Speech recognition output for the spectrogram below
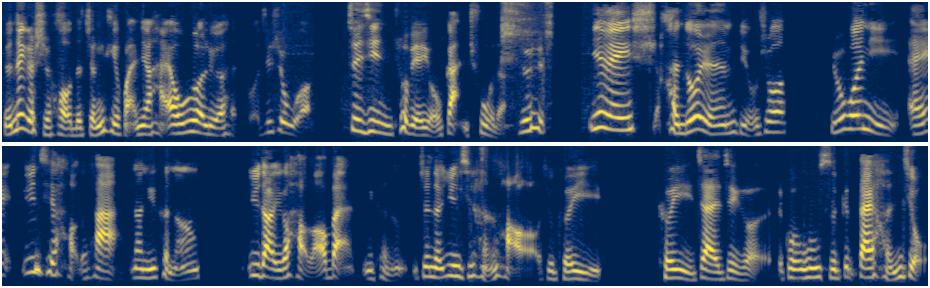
就那个时候的整体环境还要恶劣很多。这是我最近特别有感触的，就是因为很多人，比如说，如果你哎运气好的话，那你可能遇到一个好老板，你可能真的运气很好，就可以可以在这个公公司待很久。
